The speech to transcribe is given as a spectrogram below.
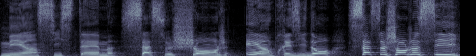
Mais un système, ça se change, et un président, ça se change aussi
